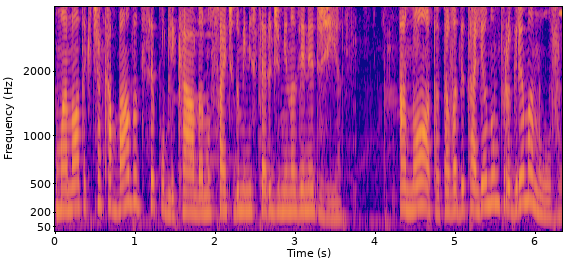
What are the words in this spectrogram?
uma nota que tinha acabado de ser publicada no site do Ministério de Minas e Energia. A nota estava detalhando um programa novo.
